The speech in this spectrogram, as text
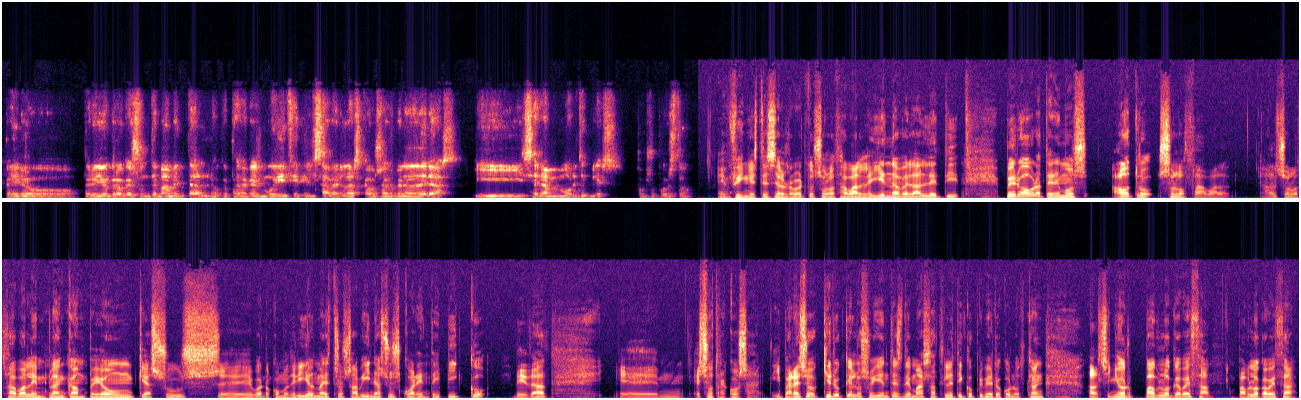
Pero, pero yo creo que es un tema mental, lo que pasa que es muy difícil saber las causas verdaderas y serán múltiples, por supuesto. En fin, este es el Roberto Solozábal, leyenda del Atleti, pero ahora tenemos a otro Solozábal, al Solozábal en plan campeón que a sus, eh, bueno, como diría el maestro Sabina, a sus cuarenta y pico de edad eh, es otra cosa. Y para eso quiero que los oyentes de Más Atlético primero conozcan al señor Pablo Cabeza. Pablo Cabeza,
